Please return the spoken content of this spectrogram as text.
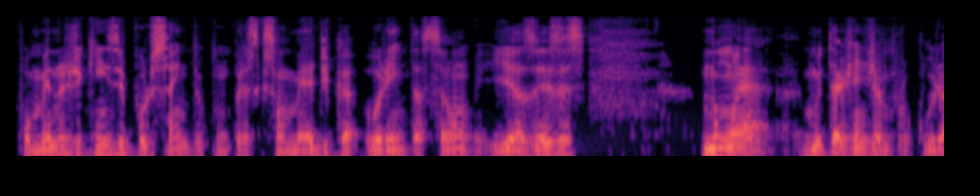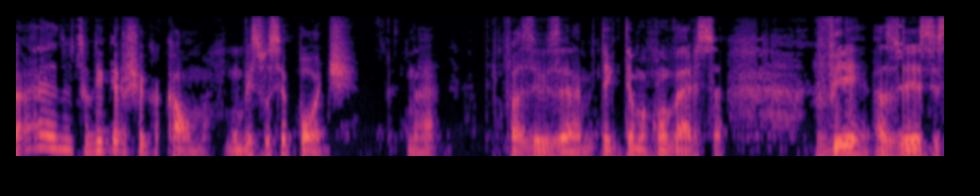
por menos de 15% com prescrição médica, orientação, e às vezes não é, muita gente já me procura, ah, não sei o que, quero chegar, calma, vamos ver se você pode, né, tem que fazer o exame, tem que ter uma conversa, ver, às vezes,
